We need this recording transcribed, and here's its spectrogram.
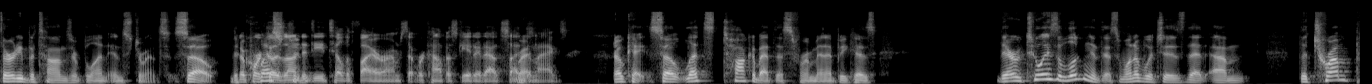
30 batons or blunt instruments. So the, the report question, goes on to detail the firearms that were confiscated outside right. the mags. Okay, so let's talk about this for a minute because there are two ways of looking at this. One of which is that um, the Trump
